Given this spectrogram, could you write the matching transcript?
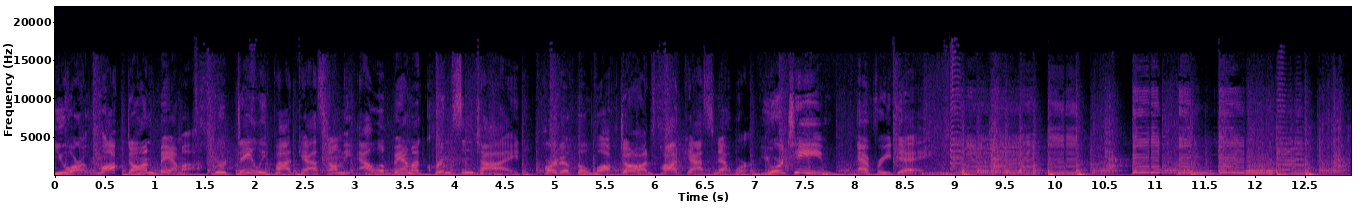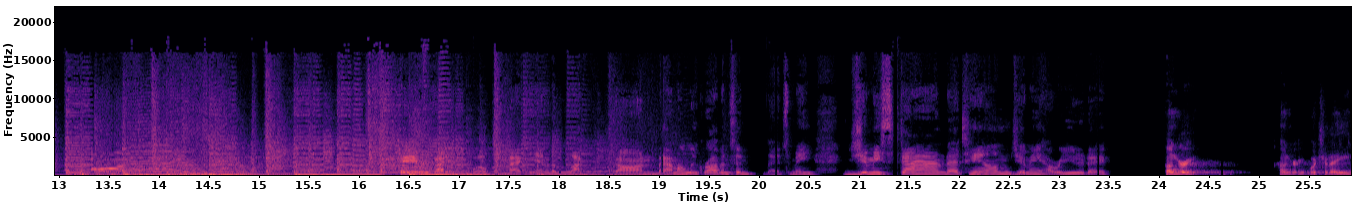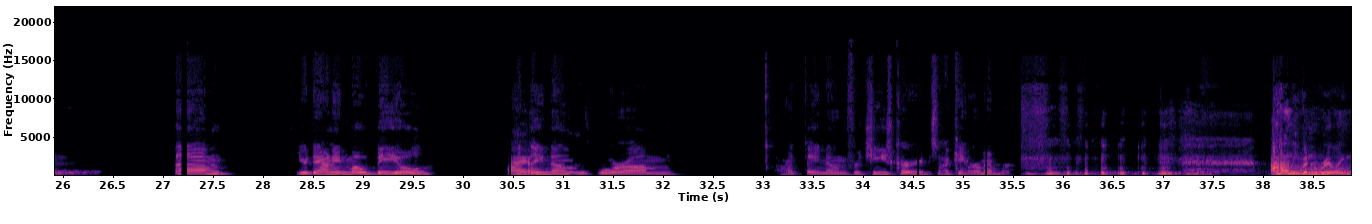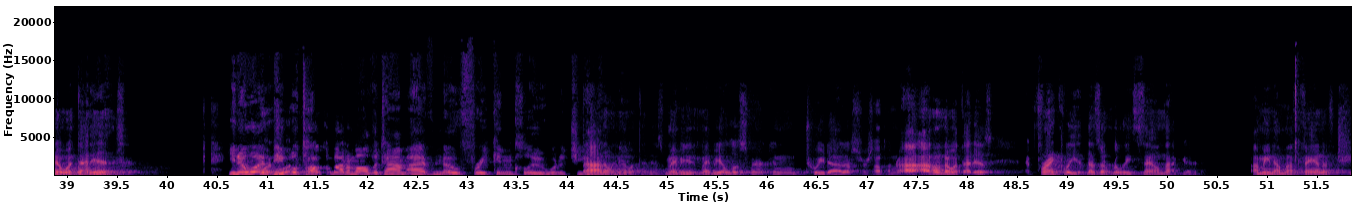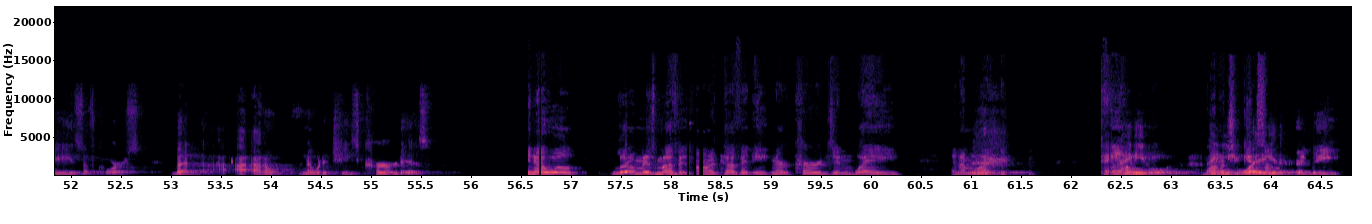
You are Locked On Bama, your daily podcast on the Alabama Crimson Tide, part of the Locked On Podcast Network. Your team every day. Hey, everybody. Welcome back in to Locked On Bama. Luke Robinson, that's me. Jimmy Stein, that's him. Jimmy, how are you today? Hungry. Hungry. What should I eat? Um, you're down in Mobile. Aren't they known for um aren't they known for cheese curds? I can't remember. I don't even really know what that is. You know what? What- People what- talk about them all the time. I have no freaking clue what a cheese I don't know is. what that is. Maybe maybe a listener can tweet at us or something. I, I don't know what that is. Frankly, it doesn't really sound that good. I mean, I'm a fan of cheese, of course, but I, I don't know what a cheese curd is. You know, well, little Miss Muffet's on a tuffet eating her curds and whey. And I'm like, I damn, ain't eating. why I ain't don't eating you get whey something either. good to eat?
